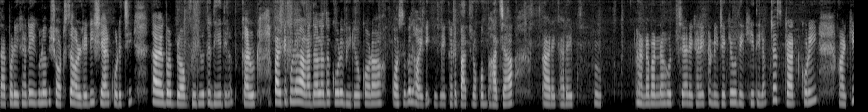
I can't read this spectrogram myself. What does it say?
তারপরে এখানে এগুলো আমি শর্টসে অলরেডি শেয়ার করেছি। তাও একবার ব্লগ ভিডিওতে দিয়ে দিলাম। কারণ পার্টিকুলার আলাদা আলাদা করে ভিডিও করা পসিবল হয়নি। এখানে পাঁচ রকম ভাজা, আর এখানে রান্নাবান্না হচ্ছে। আর এখানে একটু নিজেকেও দেখিয়ে দিলাম। জাস্ট স্টার্ট করেই আর কি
